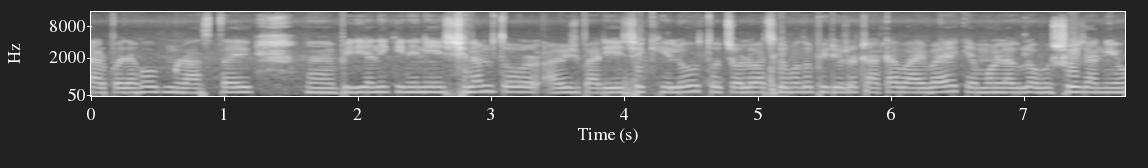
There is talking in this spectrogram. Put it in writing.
তারপর দেখো রাস্তায় বিরিয়ানি কিনে নিয়ে এসেছিলাম, তো আয়ুষ বাড়ি এসে খেলো। তো চলো আজকের মতো ভিডিওটা টাটা বাই বাই। কেমন লাগল অবশ্যই জানিও।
